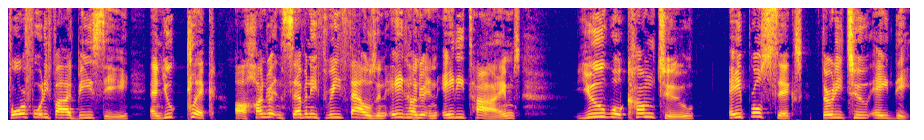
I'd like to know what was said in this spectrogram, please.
445 BC, and you click 173,880 times, you will come to April 6, 32 AD.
